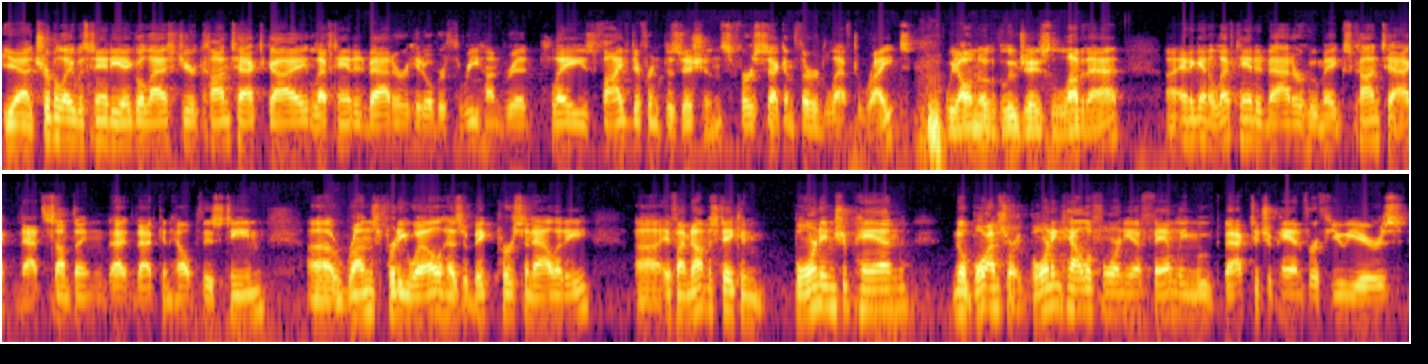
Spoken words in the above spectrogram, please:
Yeah, AAA with San Diego last year. Contact guy, left-handed batter, hit over 300. Plays five different positions: first, second, third, left, right. We all know the Blue Jays love that. Uh, and again, a left-handed batter who makes contact. That's something that that can help this team. Uh, runs pretty well. Has a big personality. Uh, if I'm not mistaken, born in Japan. No, born, I'm sorry, born in California. Family moved back to Japan for a few years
